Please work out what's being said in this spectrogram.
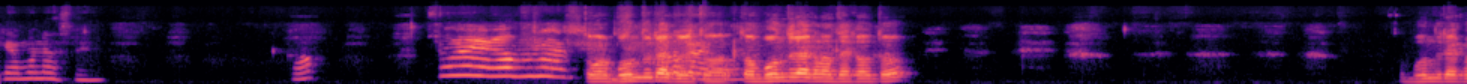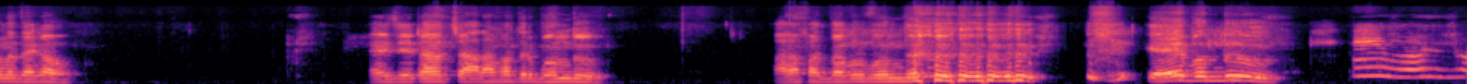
কেমন আছেন? তুমি কেমন আছো? তোমার বন্ধুটা কই? তোমার বন্ধুরা কেন দেখাও তো। বন্ধুরা কেন দেখাও। এই যে এটা হচ্ছে আরাফাতের বন্ধু। আরাফাত বাবুর বন্ধু। এ বন্ধু। এই বন্ধু।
